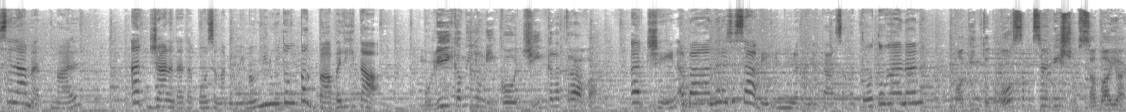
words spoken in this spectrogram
Salamat, Mal. At dyan natatapos ang aming limang minutong pagbabalita. Muli kami yung lingkod, Jean Calatrava. At Shane Abangan na nagsasabing imulat ang mata sa katotohanan, Maging totoo sa pagserbisyo sa bayan.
